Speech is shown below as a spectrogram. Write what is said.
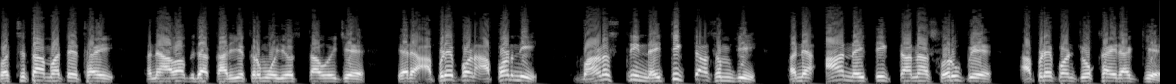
સ્વચ્છતા માટે થઈ અને આવા બધા કાર્યક્રમો યોજતા હોય છે, ત્યારે આપણે પણ આપણની માણસની નૈતિકતા સમજી અને આ નૈતિકતાના સ્વરૂપે આપણે પણ ચોખ્ખાઈ રાખીએ.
